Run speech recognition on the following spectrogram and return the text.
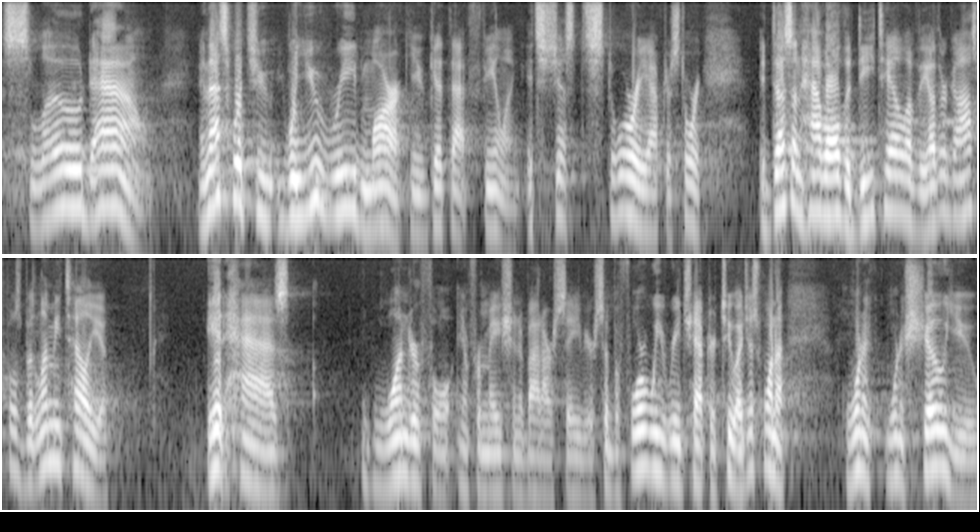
slow down. And that's what you, when you read Mark, you get that feeling. It's just story after story. It doesn't have all the detail of the other Gospels, but let me tell you, it has wonderful information about our Savior. So before we read chapter 2, I just want to want to want to show you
